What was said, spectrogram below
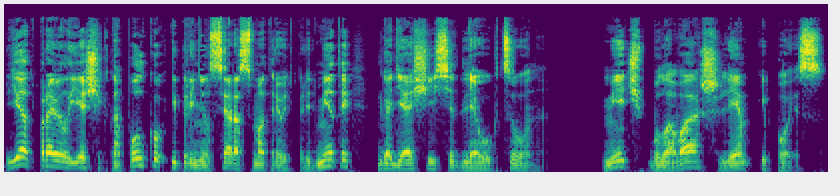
Я отправил ящик на полку и принялся рассматривать предметы, годящиеся для аукциона. Меч, булава, шлем и пояс.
